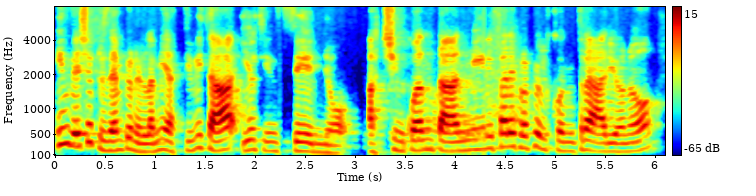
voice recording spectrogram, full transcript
Invece, per esempio, nella mia attività io ti insegno a 50 anni di fare proprio il contrario, no?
